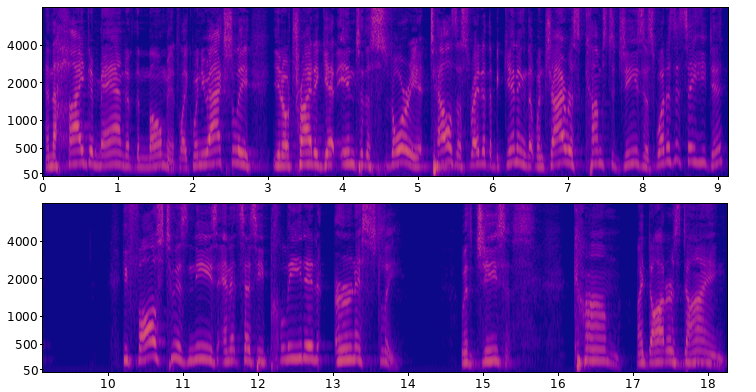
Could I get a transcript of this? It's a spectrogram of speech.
and the high demand of the moment. Like when you actually, you know, try to get into the story, it tells us right at the beginning that when Jairus comes to Jesus, what does it say he did? He falls to his knees and it says he pleaded earnestly with Jesus. Come, my daughter's dying.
